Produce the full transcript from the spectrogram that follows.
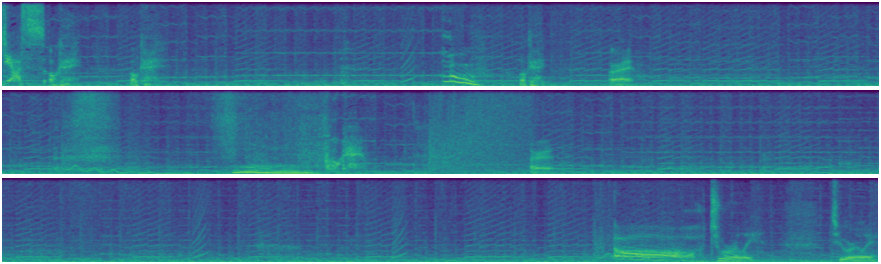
Yes! Okay. Okay. Okay. Alright. Okay. Alright. Oh, too early. Too early.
